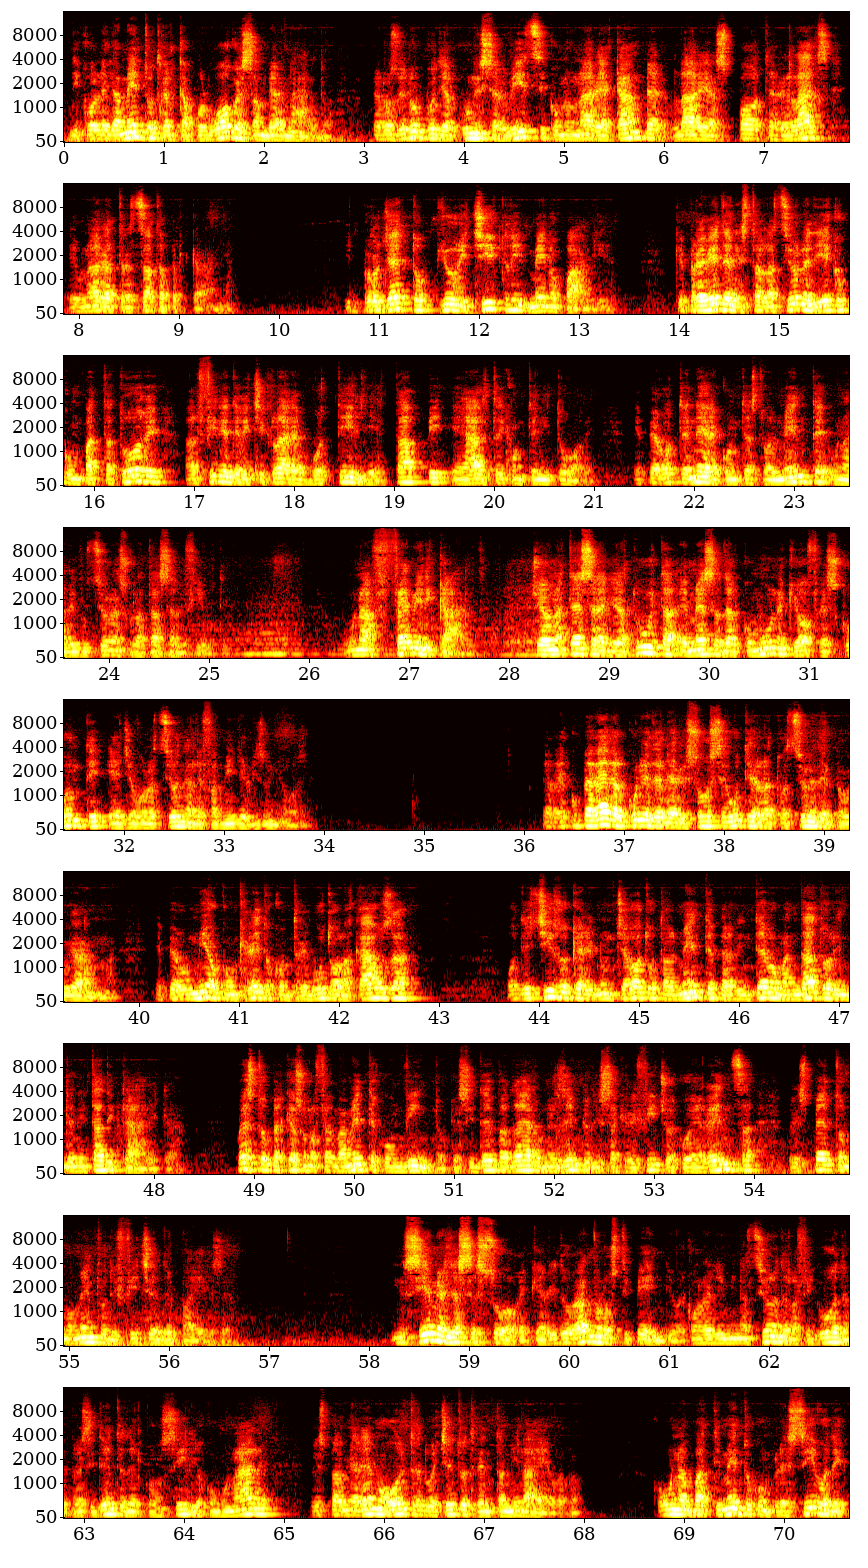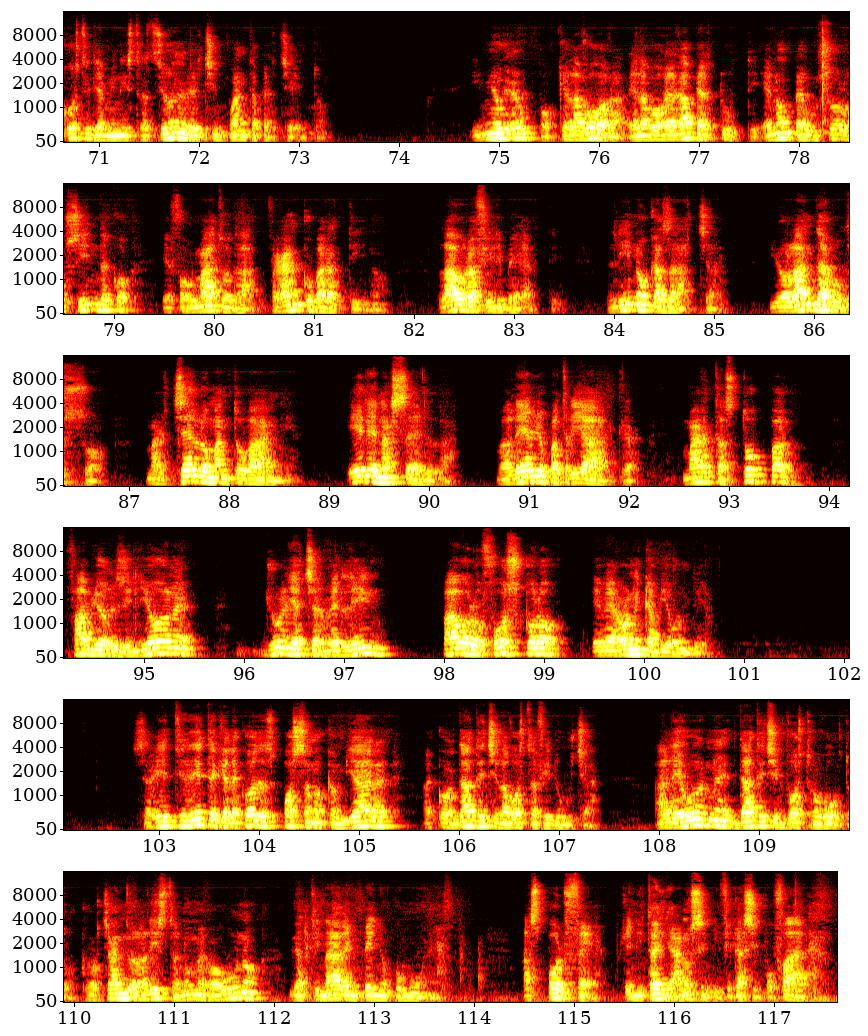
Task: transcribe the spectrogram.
di collegamento tra il capoluogo e San Bernardo, per lo sviluppo di alcuni servizi come un'area camper, l'area sport e relax e un'area attrezzata per cani. Il progetto Più ricicli, meno paghi, che prevede l'installazione di ecocompattatori al fine di riciclare bottiglie, tappi e altri contenitori e per ottenere contestualmente una riduzione sulla tassa rifiuti una Family Card, cioè una tessera gratuita emessa dal comune che offre sconti e agevolazioni alle famiglie bisognose. Per recuperare alcune delle risorse utili all'attuazione del programma e per un mio concreto contributo alla causa, ho deciso che rinuncerò totalmente per l'intero mandato all'indennità di carica. Questo perché sono fermamente convinto che si debba dare un esempio di sacrificio e coerenza rispetto al momento difficile del Paese. Insieme agli assessori che ridurranno lo stipendio e con l'eliminazione della figura del Presidente del Consiglio Comunale risparmieremo oltre 230.000 euro, con un abbattimento complessivo dei costi di amministrazione del 50%. Il mio gruppo, che lavora e lavorerà per tutti e non per un solo sindaco, è formato da Franco Barattino, Laura Filiberti, Lino Casaccia, Yolanda Russo, Marcello Mantovani, Elena Sella, Valerio Patriarca, Marta Stoppa, Fabio Risiglione, Giulia Cervellin, Paolo Foscolo e Veronica Biondi. Se ritenete che le cose possano cambiare, accordateci la vostra fiducia. Alle urne dateci il vostro voto, crociando la lista numero uno, Gattinare Impegno Comune a spolfè, che in italiano significa si può fare.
